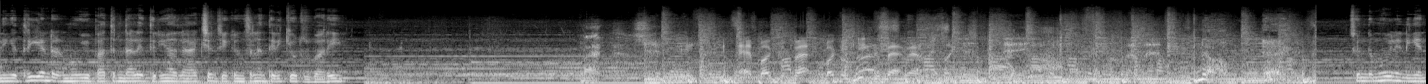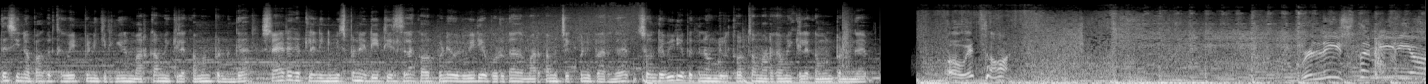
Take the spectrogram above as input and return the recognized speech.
நீங்கள் த்ரீ ஹண்ட்ரட் மூவி பார்த்துருந்தாலே தெரியும் அதில் ஆக்ஷன் சீக்வன்ஸ் எல்லாம் தெறிக்க விட்டுருப்பாரு And Bat- Batman. like, hey, Batman. No. So இந்த மூவியில் நீங்கள் எந்த சீனை பார்க்கறதுக்கு வெயிட் பண்ணிக்கிறீங்கன்னு மறக்காம கீழே கமெண்ட் பண்ணுங்கள் ஸ்னைடர் கட்டில் நீங்கள் மிஸ் பண்ண டீட்டெயில்ஸ் எல்லாம் கவர் பண்ணி ஒரு வீடியோ போட்டுருக்கேன் அதை மறக்காம செக் பண்ணி பாருங்கள் ஸோ இந்த வீடியோ பற்றி நான் உங்களுக்கு தோற்ற மறக்காம கீழே கமெண்ட் பண்ணுங்கள் Oh, it's on. Release the meteor!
